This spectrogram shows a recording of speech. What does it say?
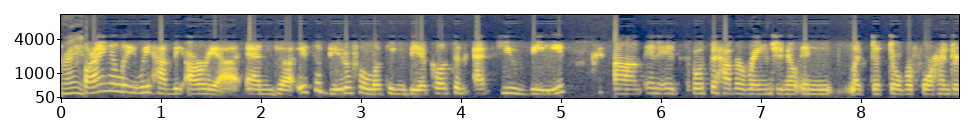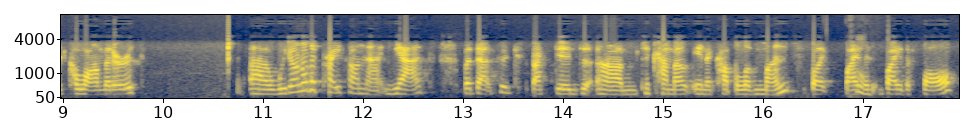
right. finally, we have the Ariya, and uh, it's a beautiful-looking vehicle. It's an SUV. Um, and it's supposed to have a range, you know, in like just over 400 kilometers. Uh, we don't know the price on that yet, but that's expected um, to come out in a couple of months, like by cool. the by the fall.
